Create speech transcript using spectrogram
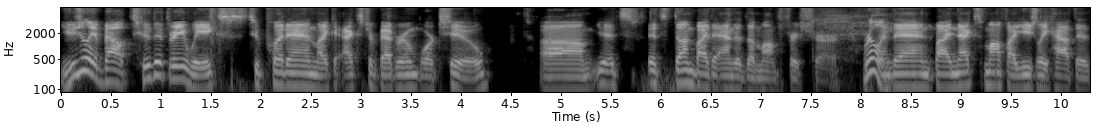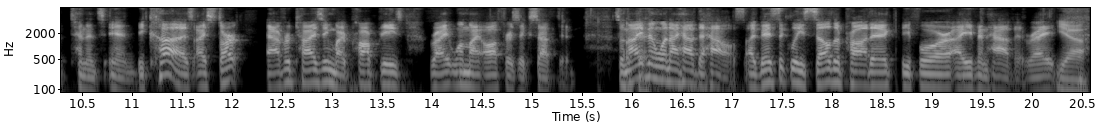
Usually about two to three weeks to put in like an extra bedroom or two. Um, it's it's done by the end of the month for sure. Really? And then by next month, I usually have the tenants in because I start advertising my properties right when my offer is accepted. So not even when I have the house. I basically sell the product before I even have it, right? Yeah.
